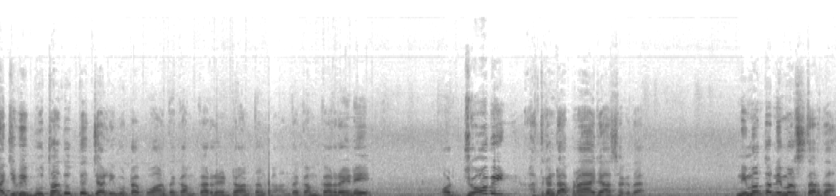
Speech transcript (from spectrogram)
ਅੱਜ ਵੀ ਬੂਥਾਂ ਦੇ ਉੱਤੇ ਜਾਲੀ ਵੋਟਾਂ ਪਵਾਉਣ ਦਾ ਕੰਮ ਕਰ ਰਹੇ ਨੇ ਡਾਂਤ ਧਮਕਾਉਣ ਦਾ ਕੰਮ ਕਰ ਰਹੇ ਨੇ ਔਰ ਜੋ ਵੀ ਹਥਕੰਡਾ ਅਪਣਾਇਆ ਜਾ ਸਕਦਾ ਹੈ, ਨਿਮਨ ਤੋਂ ਨਿਮਨ ਸਤਰ ਦਾ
